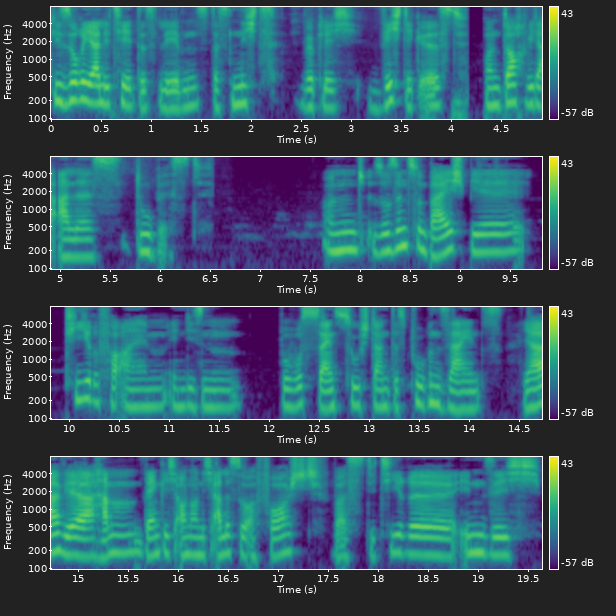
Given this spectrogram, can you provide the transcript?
die Surrealität des Lebens, dass nichts wirklich wichtig ist und doch wieder alles du bist. Und so sind zum Beispiel Tiere vor allem in diesem Bewusstseinszustand des puren Seins. Ja, wir haben, denke ich, auch noch nicht alles so erforscht, was die Tiere in sich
